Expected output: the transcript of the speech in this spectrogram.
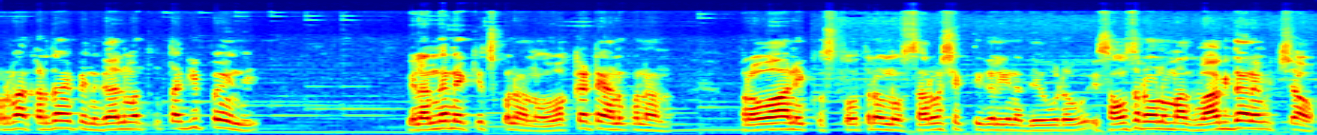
ఇప్పుడు మాకు అర్థమైపోయింది. గాలి మొత్తం తగ్గిపోయింది. వీళ్ళందరినీ ఎక్కించుకున్నాను. ఒక్కటే అనుకున్నాను. ప్రభా నీకు స్తోత్రం నువ్వు సర్వశక్తి కలిగిన దేవుడవు. ఈ సంవత్సరం నువ్వు మాకు వాగ్దానం ఇచ్చావు.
